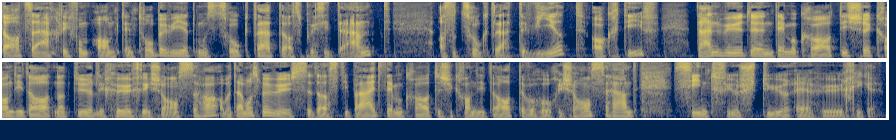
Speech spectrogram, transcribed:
tatsächlich vom Amt enthoben wird, muss zurücktreten als Präsident, also zurücktreten wird, aktiv, dann würde ein demokratischer Kandidat natürlich höhere Chancen haben. Aber da muss man wissen, dass die beiden demokratischen Kandidaten, die hohe Chancen haben, sind für Steuererhöhungen.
